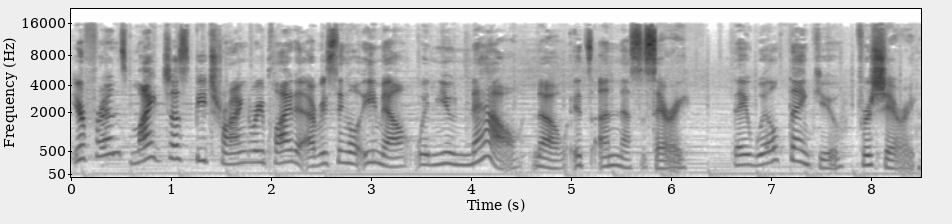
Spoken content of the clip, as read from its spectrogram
Your friends might just be trying to reply to every single email when you now know it's unnecessary. They will thank you for sharing.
